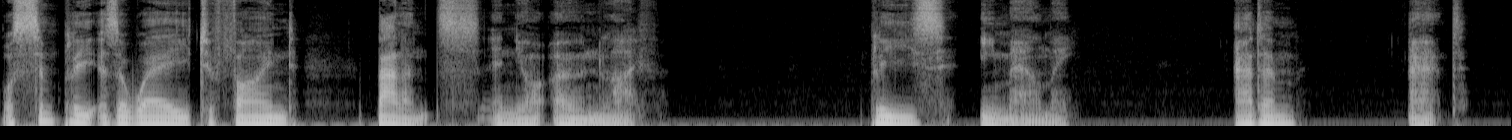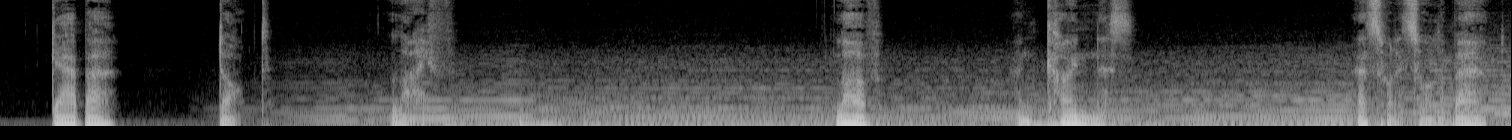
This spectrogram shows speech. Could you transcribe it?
or simply as a way to find balance in your own life, please email me adam at gaba dot life. Love and kindness. That's what it's all about.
